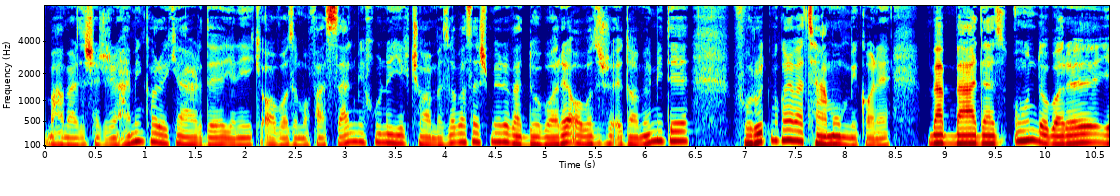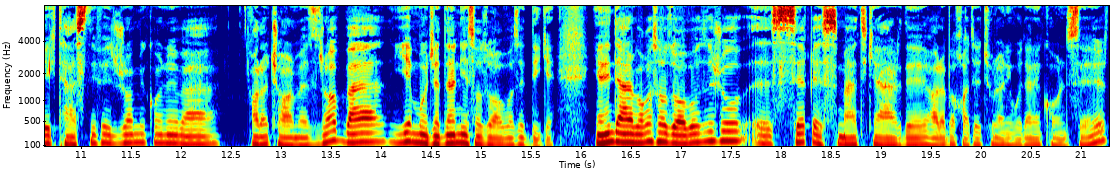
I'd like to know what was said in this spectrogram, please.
محمد رضا شجریان همین کارو کرده یعنی یک آواز مفصل می‌خونه یک چهار مزراب واسش میاره و دوباره آوازش رو ادامه میده فرود می‌کنه و تموم می‌کنه و بعد از اون دوباره یک تصنیف اجرا می‌کنه و حالا چهار مزراب و یه مجددا یه ساز و آواز دیگه. یعنی در واقع ساز و آوازش رو سه قسمت کرده حالا به خاطر طولانی بودن کنسرت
